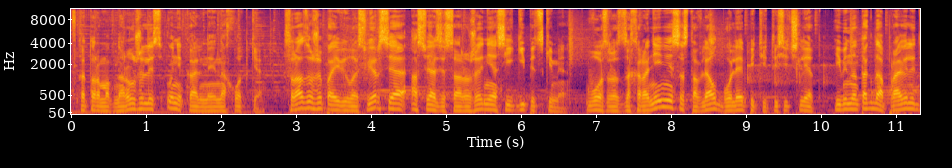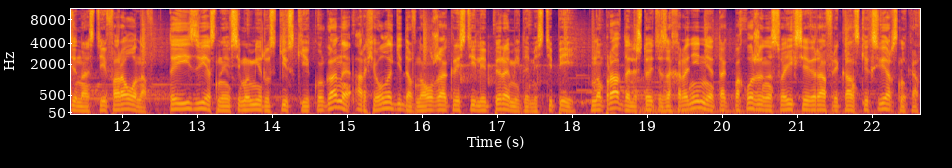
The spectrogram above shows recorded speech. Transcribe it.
в котором обнаружились уникальные находки – Сразу же появилась версия о связи сооружения с египетскими. Возраст захоронений составлял более 5000 лет. Именно тогда правили династии фараонов. Да и известные всему миру скифские курганы археологи давно уже окрестили пирамидами степей. Но правда ли, что эти захоронения так похожи на своих североафриканских сверстников?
